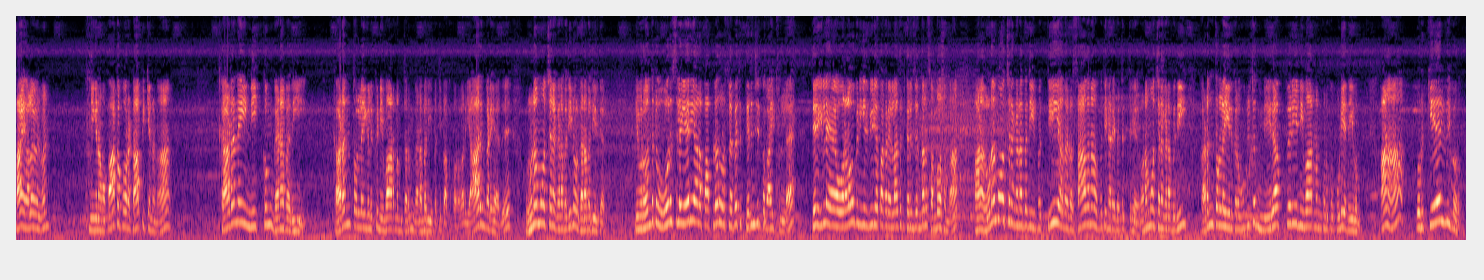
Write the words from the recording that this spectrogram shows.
Hi hello everyone நீங்கள் நம்ம பார்க்க போகிற டாபிக் என்னன்னா கடனை நீக்கும் கணபதி. கடன் தொல்லைகளுக்கு நிவாரணம் தரும் கணபதியை பற்றி பார்க்க போகிறவர் யாரும் கிடையாது. ருணமோச்சன கணபதினு ஒரு கணபதி இருக்கார். இவர் வந்துட்டு ஒரு சில ஏரியாவில் பாப்புலர் ஒரு சில பேருக்கு தெரிஞ்சிருக்க வாய்ப்பு இல்லை. தெரி- இல்லை ஓரளவுக்கு நீங்கள் வீடியோ பார்க்குற எல்லாத்துக்கும் தெரிஞ்சிருந்தாலும் சந்தோஷம் தான் ஆனால் ருணமோச்சன கணபதி பற்றி அதோட சாதனாவை பற்றி நிறைய பேருக்கு தெரியாது. ருணமோச்சன கணபதி கடன் தொல்லை இருக்கிறவங்களுக்கு மிகப்பெரிய நிவாரணம் கொடுக்கக்கூடிய தெய்வம். ஆனால் ஒரு கேள்வி வரும்.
